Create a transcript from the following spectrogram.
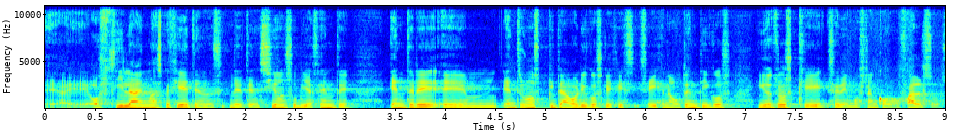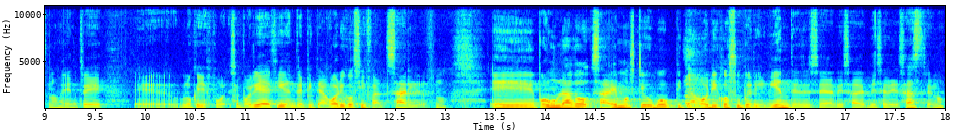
eh, oscila en una especie de, tensión subyacente entre, em, entre unos pitagóricos que se dicen auténticos y otros que se demuestran como falsos, entre eh, lo que se podría decir entre pitagóricos y falsarios. Eh, por un lado, sabemos que hubo pitagóricos supervivientes de ese, de ese desastre. ¿no?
